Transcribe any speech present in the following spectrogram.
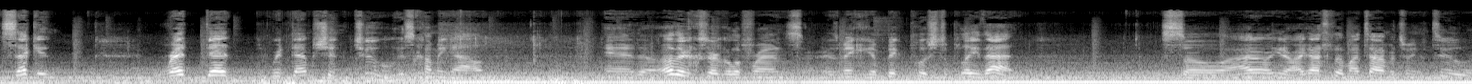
Second, Red Dead Redemption 2 is coming out, and uh, other circle of friends is making a big push to play that. So I don't, you know, I gotta split my time between the two.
